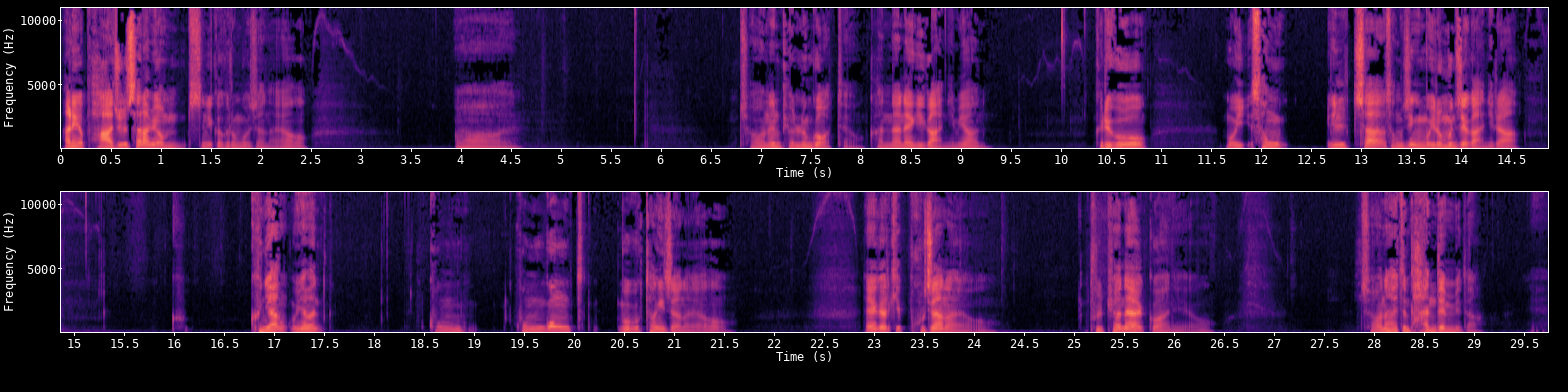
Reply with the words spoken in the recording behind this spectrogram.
아니, 그러니까 봐줄 사람이 없으니까 그런 거잖아요. 어, 저는 별론 것 같아요. 갓난애기가 아니면. 그리고, 뭐, 성, 1차 성징 뭐 이런 문제가 아니라, 그, 그냥, 왜냐면, 공, 공공 목욕탕이잖아요. 애가 이렇게 보잖아요. 불편해 할 거 아니에요. 저는 하여튼 반대입니다. 예.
